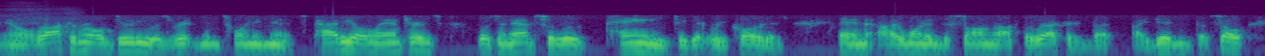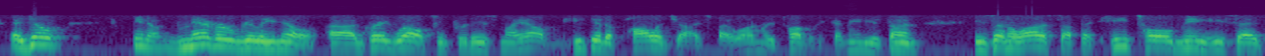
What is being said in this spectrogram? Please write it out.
You know, Rock and Roll Duty was written in 20 minutes. Patio Lanterns was an absolute pain to get recorded. And I wanted the song off the record, but I didn't. But so I don't, you know, never really know. Uh, Greg Wells, who produced my album, he did apologize by One Republic. I mean, he's done he's done a lot of stuff that he told me. He said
